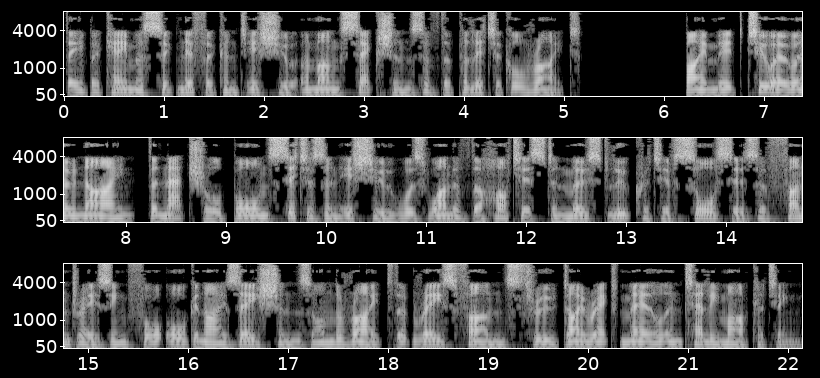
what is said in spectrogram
they became a significant issue among sections of the political right. By mid-2009, the natural-born citizen issue was one of the hottest and most lucrative sources of fundraising for organizations on the right that raise funds through direct mail and telemarketing.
